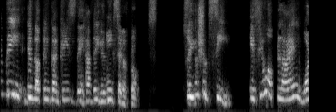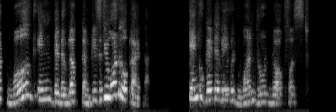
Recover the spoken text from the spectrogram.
every developing countries, they have the unique set of problems. So you should see if you apply what worked in the developed countries, if you want to apply that, can you get away with one roadblock first?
